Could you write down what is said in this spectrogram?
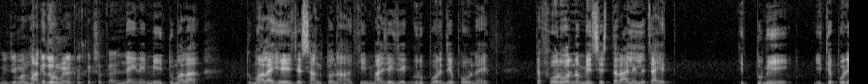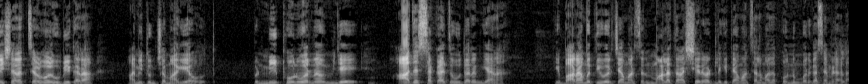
मी जे म्हणतात की दुर्मिळ प्रत्यक्षात काय? नाही नाही मी तुम्हाला तुम्हाला हे जे सांगतो ना की माझे जे ग्रुपवर जे फोन आहेत त्या फोनवरनं मेसेज तर आलेलेच आहेत की तुम्ही इथे पुणे शहरात चळवळ उभी करा आम्ही तुमच्या मागे आहोत. पण मी फोनवरनं म्हणजे आजच सकाळचं उदाहरण घ्या ना की बारामतीवरच्या माणसानं मला तर आश्चर्य वाटलं की त्या माणसाला माझा फोन नंबर कसा मिळाला.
